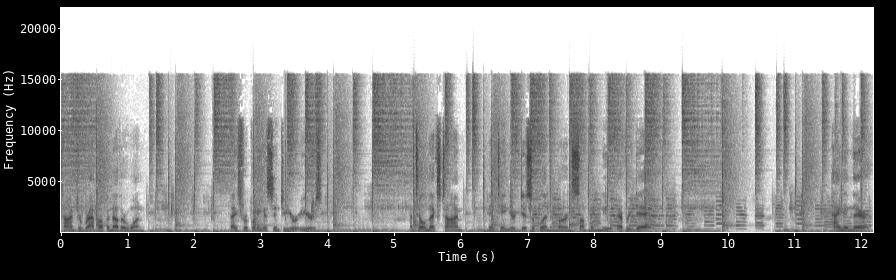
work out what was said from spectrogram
Time to wrap up another one. Thanks for putting us into your ears. Until next time, maintain your discipline and learn something new every day. Hang in there.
